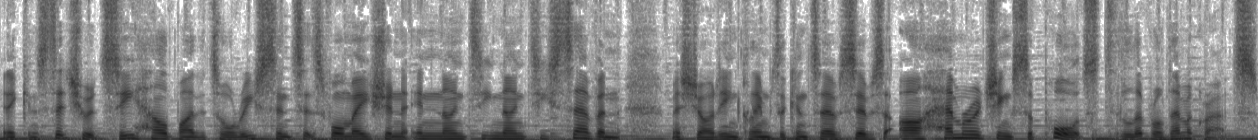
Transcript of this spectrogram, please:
in a constituency held by the Tories since its formation in 1997. Ms. Jardine claims the Conservatives are hemorrhaging support to the Liberal Democrats.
